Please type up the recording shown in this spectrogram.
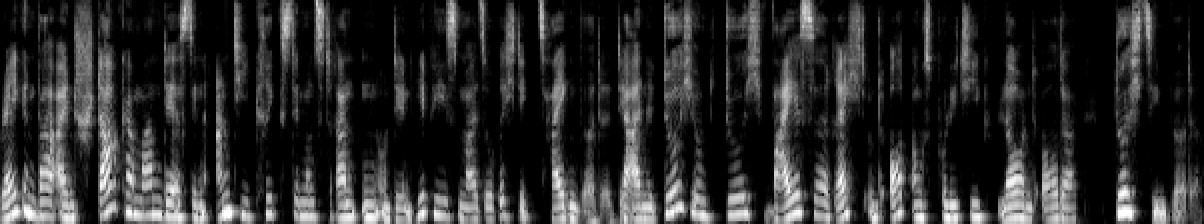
Reagan war ein starker Mann, der es den Antikriegsdemonstranten und den Hippies mal so richtig zeigen würde, der eine durch und durch weiße Recht- und Ordnungspolitik, Law and Order, durchziehen würde.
